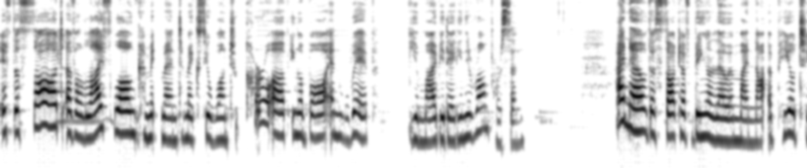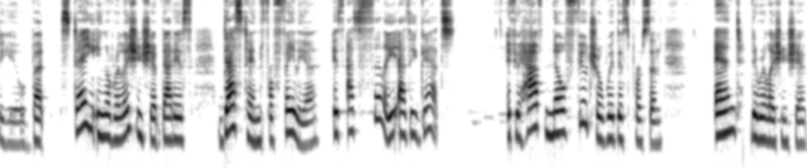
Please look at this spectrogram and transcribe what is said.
If the thought of a lifelong commitment makes you want to curl up in a ball and whip, you might be dating the wrong person. I know the thought of being alone might not appeal to you, but staying in a relationship that is destined for failure is as silly as it gets. If you have no future with this person, end the relationship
